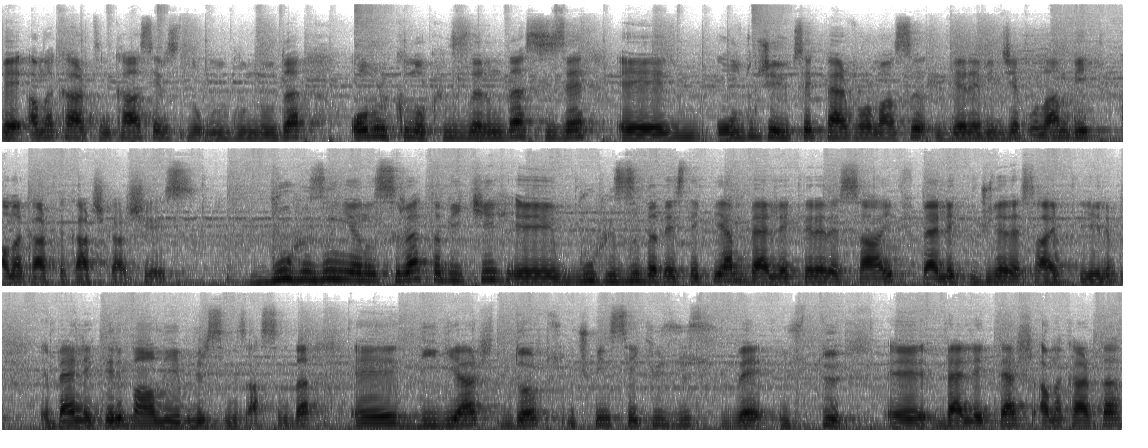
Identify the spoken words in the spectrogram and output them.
ve anakartın K serisinde uygunluğu da overclock hızlarında size e, oldukça yüksek performansı verebilecek olan bir anakartla karşı karşıyayız. Bu hızın yanı sıra tabii ki e, bu hızı da destekleyen belleklere de sahip, bellek gücüne de sahip diyelim. E, bellekleri bağlayabilirsiniz aslında. E, DDR4 3800 ve üstü e, bellekler anakarta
